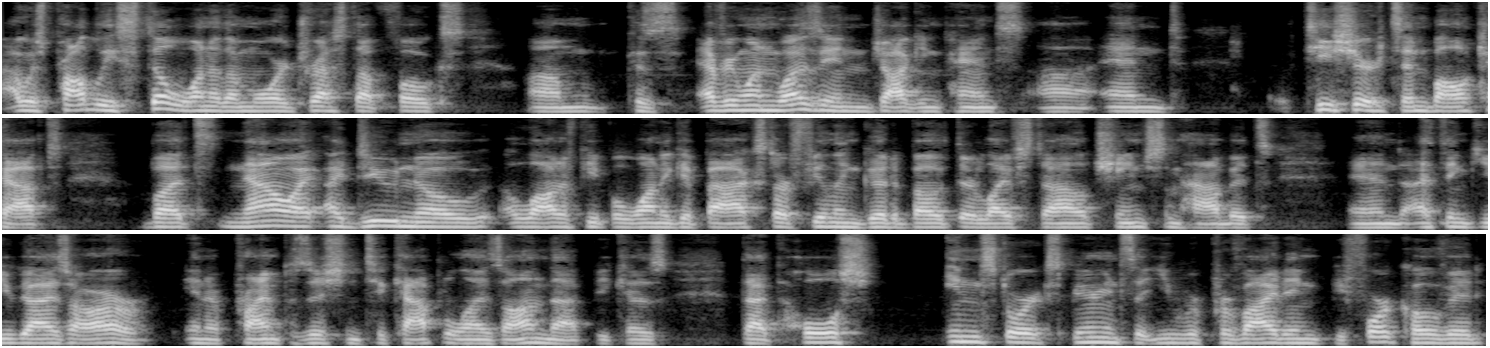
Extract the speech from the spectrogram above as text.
I was probably still one of the more dressed up folks because um, everyone was in jogging pants uh, and t-shirts and ball caps. But now I, I do know a lot of people want to get back, start feeling good about their lifestyle, change some habits. And I think you guys are in a prime position to capitalize on that because that whole sh- in-store experience that you were providing before COVID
